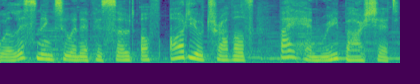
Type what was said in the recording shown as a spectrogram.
were listening to an episode of Audio Travels by Henry Barshett.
